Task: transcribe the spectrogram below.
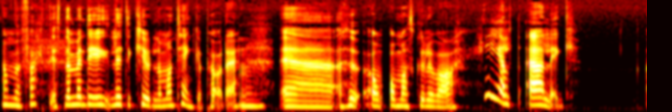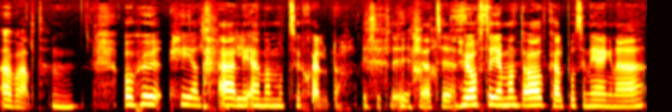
ja men faktiskt. Nej, men det är lite kul när man tänker på det. Mm. Eh, hur, om, om man skulle vara helt ärlig överallt. Mm. Och hur helt ärlig är man mot sig själv då i sitt liv Ja. hela tiden? Hur ofta gör man inte avkall på sina egna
